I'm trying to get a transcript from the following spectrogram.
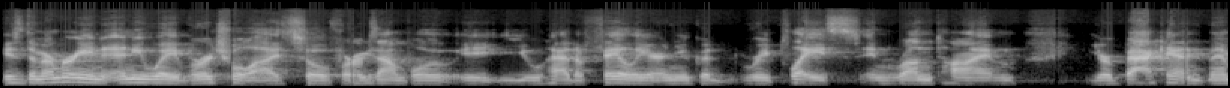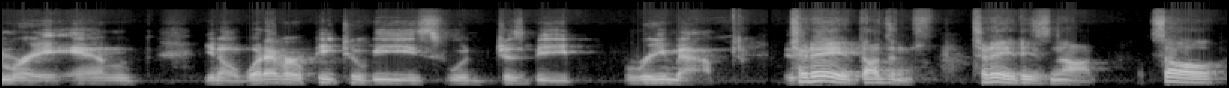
is the memory in any way virtualized? So for example, you had a failure and you could replace in runtime your backend memory and, you know, whatever P2Vs would just be remapped. Today it doesn't. Today it is not. So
